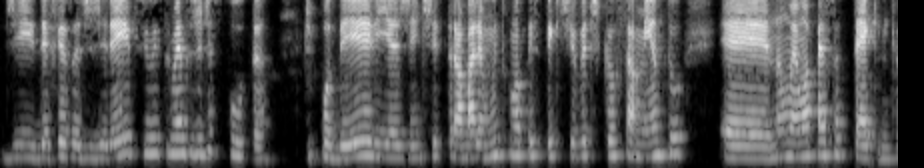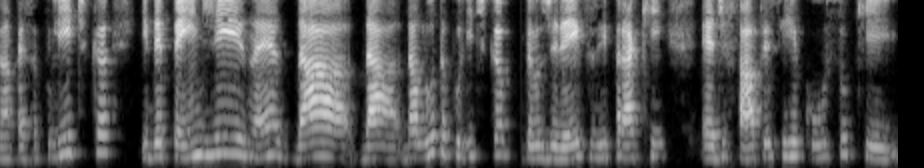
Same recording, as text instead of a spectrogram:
de defesa de direitos e um instrumento de disputa de poder, e a gente trabalha muito com uma perspectiva de que orçamento é, não é uma peça técnica, é uma peça política e depende né, da, da, da luta política pelos direitos e para que, é, de fato, esse recurso, que,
